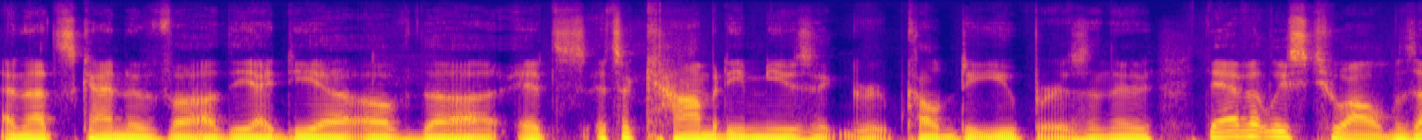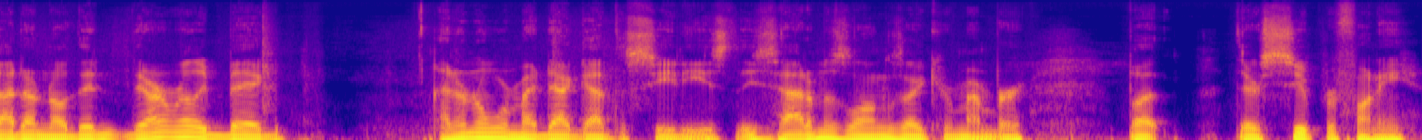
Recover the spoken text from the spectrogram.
and that's kind of uh, the idea of the. It's it's a comedy music group called the Yoopers, and they they have at least two albums. I don't know. They they aren't really big. I don't know where my dad got the CDs. He's had them as long as I can remember, but they're super funny.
